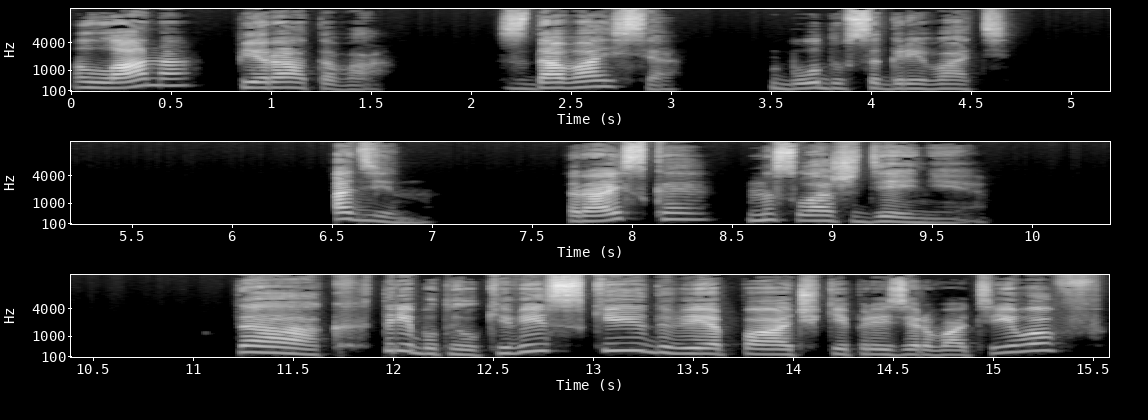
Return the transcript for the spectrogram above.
Лана Пиратова. Сдавайся, буду согревать. 1. Райское наслаждение. Так, три бутылки виски, две пачки презервативов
